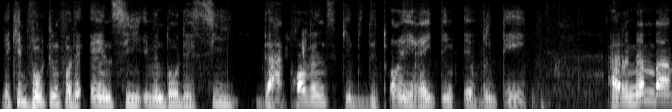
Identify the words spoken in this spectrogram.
They keep voting for the ANC even though they see that province keeps deteriorating every day. I remember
